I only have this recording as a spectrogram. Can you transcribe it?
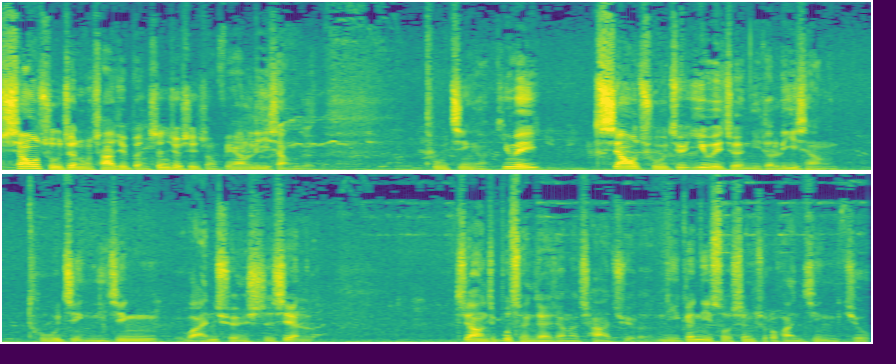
消除这种差距本身就是一种非常理想的途径啊，因为消除就意味着你的理想途径已经完全实现了，这样就不存在这样的差距了。你跟你所身处的环境就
